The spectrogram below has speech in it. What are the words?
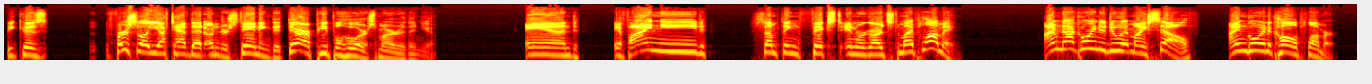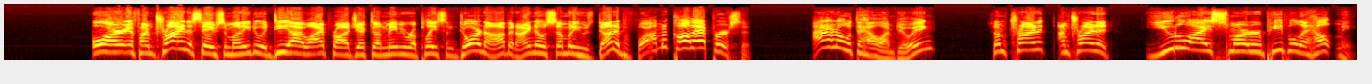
Because, first of all, you have to have that understanding that there are people who are smarter than you. And if I need something fixed in regards to my plumbing, I'm not going to do it myself. I'm going to call a plumber. Or if I'm trying to save some money, do a DIY project on maybe replacing doorknob, and I know somebody who's done it before, I'm going to call that person. I don't know what the hell I'm doing. So I'm trying to I'm trying to utilize smarter people to help me.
